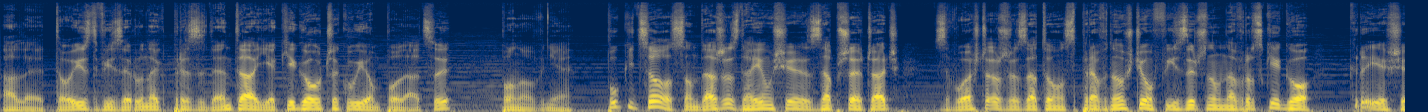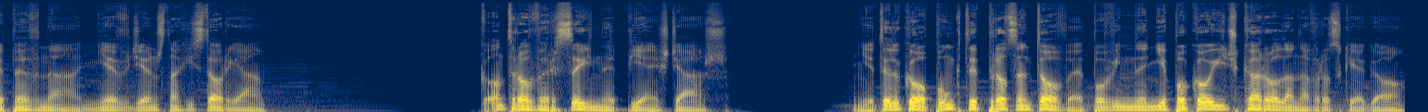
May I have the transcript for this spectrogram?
Ale to jest wizerunek prezydenta, jakiego oczekują Polacy? Ponownie. Póki co sondaże zdają się zaprzeczać, zwłaszcza, że za tą sprawnością fizyczną Nawrockiego kryje się pewna niewdzięczna historia. Kontrowersyjny pięściarz. Nie tylko punkty procentowe powinny niepokoić Karola Nawrockiego.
